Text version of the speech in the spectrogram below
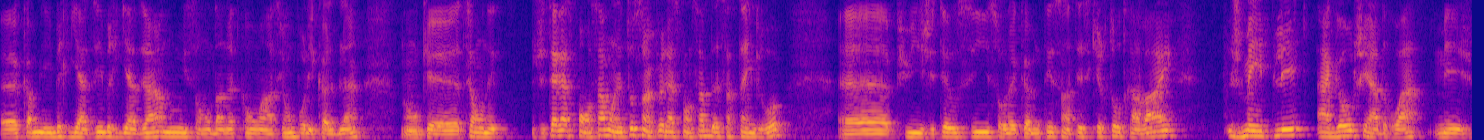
euh, comme les brigadiers, brigadières, nous, ils sont dans notre convention pour l'école blanc. Donc, euh, tu sais, on est, j'étais responsable, on est tous un peu responsables de certains groupes. Euh, puis, j'étais aussi sur le comité santé-sécurité au travail. Je m'implique à gauche et à droite, mais je,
